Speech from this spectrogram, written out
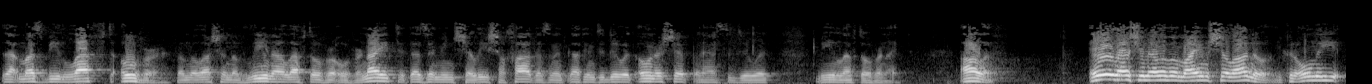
that must be left over from the lashon of lina, left over overnight. It doesn't mean sheli shachat. It doesn't have nothing to do with ownership. It has to do with being left overnight. Aleph. Ei lashon elav mayim shelanu. You can only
